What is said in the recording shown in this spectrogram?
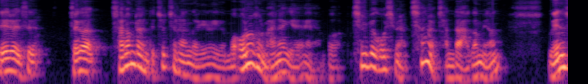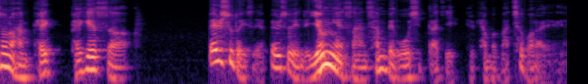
예를 들어서 제가 사람들한테 추천한 거예요. 뭐 오른손 만약에 뭐 750이나 1000을 찬다 그러면 왼손은 한 100, 100에서 뺄 수도 있어요. 뺄 수도 있는데 0에서 한 350까지 이렇게 한번 맞춰보라 해요.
